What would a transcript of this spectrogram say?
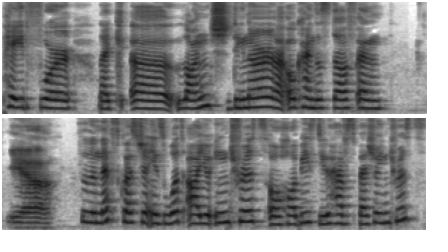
paid for like uh lunch, dinner, uh, all kinds of stuff and Yeah. So the next question is what are your interests or hobbies? Do you have special interests?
